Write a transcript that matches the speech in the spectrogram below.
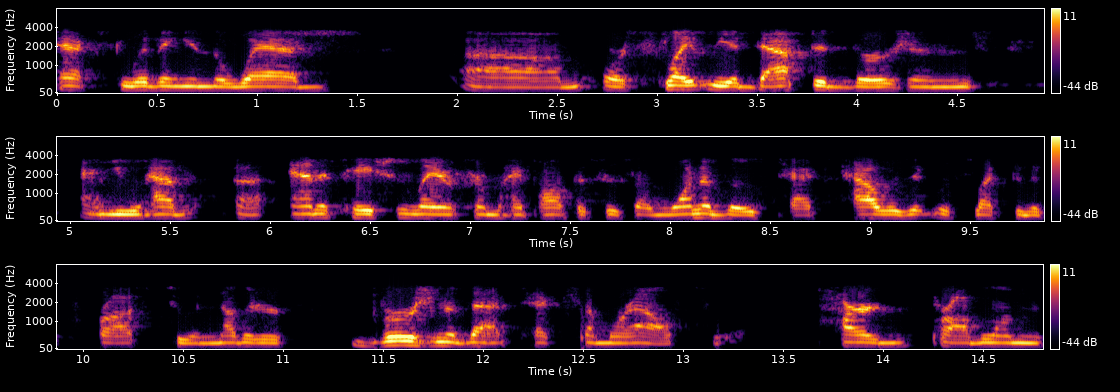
text living in the web um, or slightly adapted versions, and you have uh, annotation layer from hypothesis on one of those texts, how is it reflected across to another version of that text somewhere else? Hard problem,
